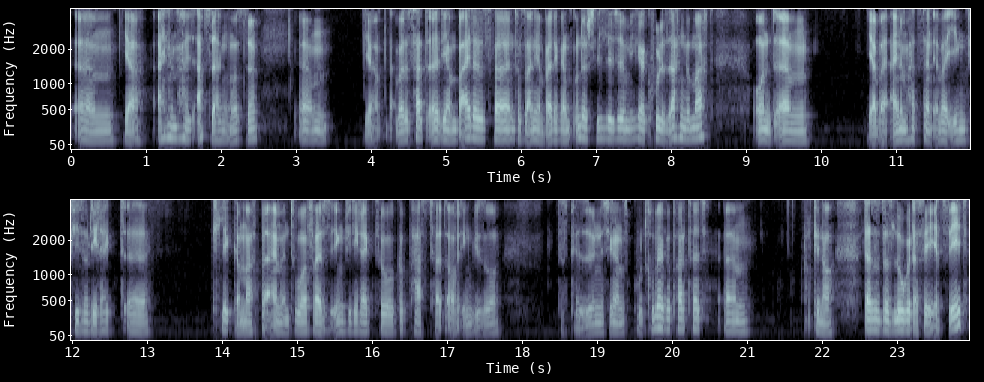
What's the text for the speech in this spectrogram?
ähm, ja einem halt absagen musste. Ähm, ja, aber das hat, äh, die haben beide, das war interessant, die haben beide ganz unterschiedliche, mega coole Sachen gemacht und ähm, ja, bei einem hat's dann aber irgendwie so direkt äh, Klick gemacht bei einem Entwurf, weil das irgendwie direkt so gepasst hat, auch irgendwie so das Persönliche ganz gut rübergebracht hat. Ähm, genau, das ist das Logo, das ihr jetzt seht.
